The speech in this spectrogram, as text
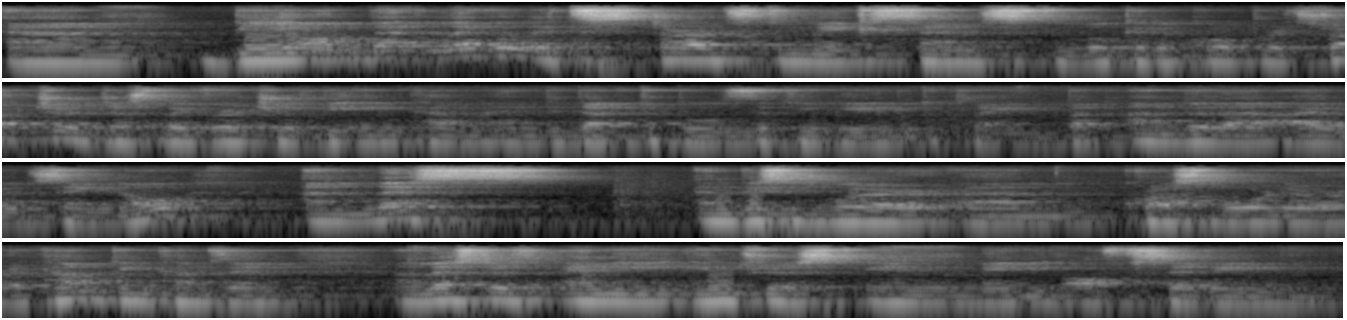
Um, beyond that level, it starts to make sense to look at a corporate structure just by virtue of the income and deductibles that you'll be able to claim. But under that, I would say no, unless, and this is where um, cross-border accounting comes in, unless there's any interest in maybe offsetting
